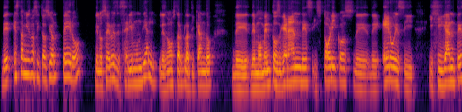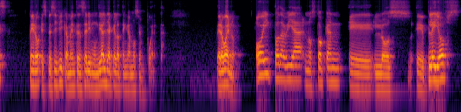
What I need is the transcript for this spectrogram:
de esta misma situación, pero de los héroes de Serie Mundial. Les vamos a estar platicando de, momentos grandes, históricos, de, héroes y, y gigantes, pero específicamente en Serie Mundial, ya que la tengamos en puerta. Pero bueno, Hoy todavía nos tocan eh, los eh, playoffs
